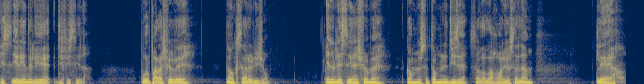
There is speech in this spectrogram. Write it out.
et rien ne lui est difficile, pour parachever donc sa religion et nous laisser un chemin, comme cet homme le disait, sallallahu alayhi wa sallam, clair,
